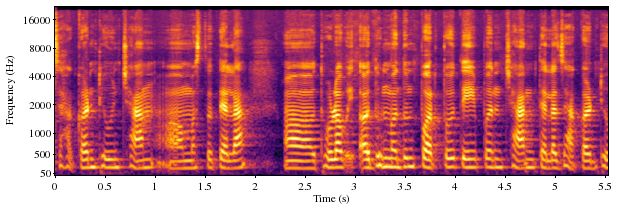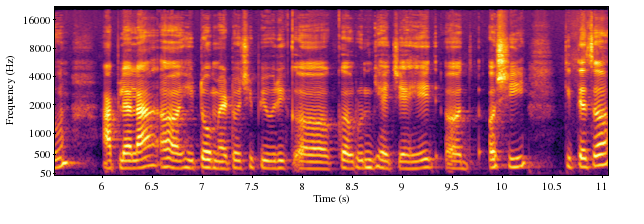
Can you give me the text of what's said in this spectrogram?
झाकण ठेवून छान मस्त त्याला थोडं अधूनमधून परतो ते पण छान त्याला झाकण ठेवून आपल्याला ही टोमॅटोची प्युरी क- करून घ्यायची आहे. अशी की त्याचं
